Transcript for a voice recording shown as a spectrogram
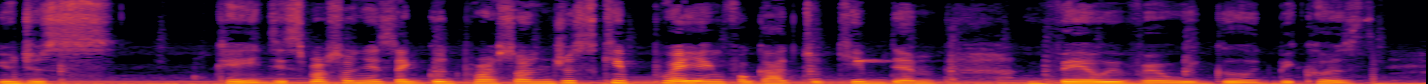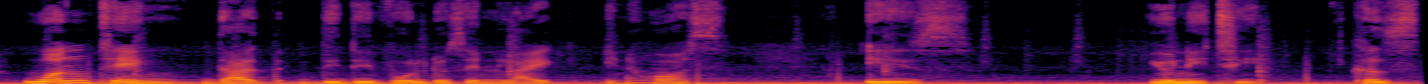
You just okay, this person is a good person, just keep praying for God to keep them very, very good. Because one thing that the devil doesn't like in us is unity. Because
